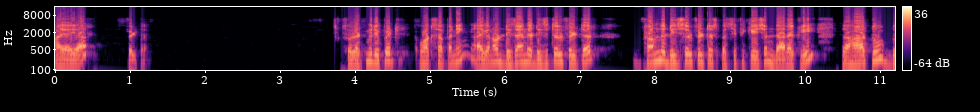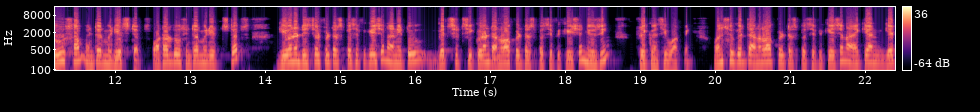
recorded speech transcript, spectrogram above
IIR filter. So let me repeat what's happening. I cannot design the digital filter from the digital filter specification directly. So I have to do some intermediate steps. What are those intermediate steps? Given a digital filter specification I need to get its equivalent analog filter specification using frequency warping. Once you get the analog filter specification I can get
